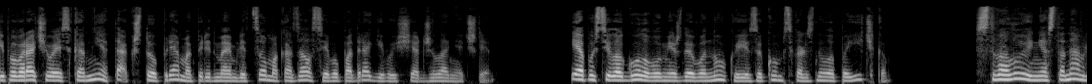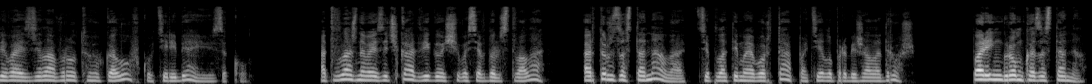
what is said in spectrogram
и поворачиваясь ко мне так, что прямо перед моим лицом оказался его подрагивающий от желания член. Я опустила голову между его ног и языком скользнула по яичкам. Стволу и, не останавливаясь, взяла в рот головку, теребя ее языком. От влажного язычка, двигающегося вдоль ствола, Артур застонал, а от теплоты моего рта по телу пробежала дрожь. Парень громко застонал,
